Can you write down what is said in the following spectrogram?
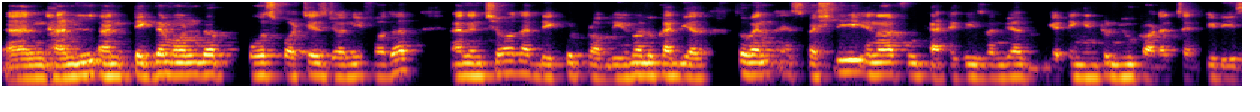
and handle and take them on the post purchase journey further and ensure that they could probably you know look at the other so when especially in our food categories when we are getting into new products npds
